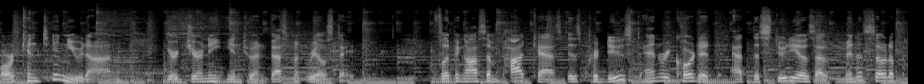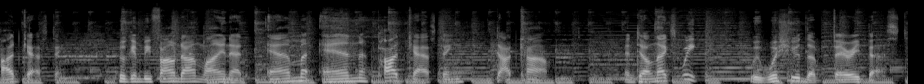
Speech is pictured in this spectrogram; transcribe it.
or continued on your journey into investment real estate. Flipping Awesome Podcast is produced and recorded at the studios of Minnesota Podcasting, who can be found online at mnpodcasting.com. Until next week, we wish you the very best.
